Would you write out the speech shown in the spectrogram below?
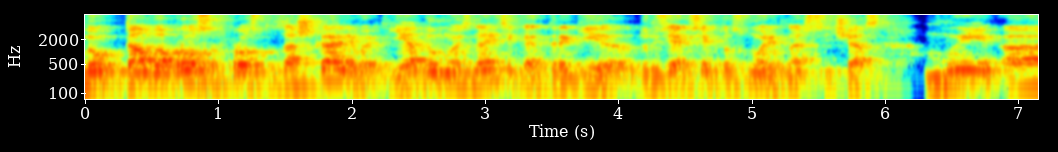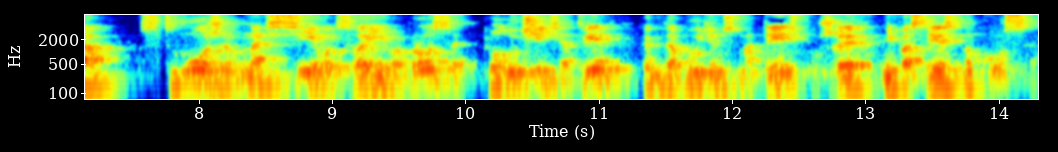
Ну, там вопросов просто зашкаливает. Я думаю, знаете как, дорогие друзья, все, кто смотрит нас сейчас, мы а, сможем на все вот свои вопросы получить ответ, когда будем смотреть уже непосредственно курсы.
